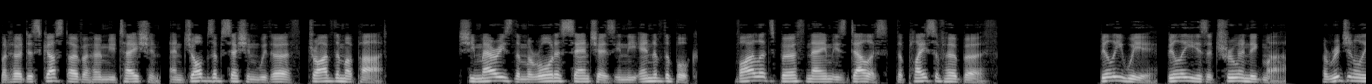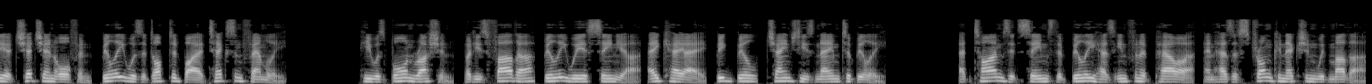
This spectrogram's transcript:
but her disgust over her mutation, and Jobs' obsession with Earth, drive them apart. She marries the marauder Sanchez in the end of the book. Violet's birth name is Dallas, the place of her birth. Billy Weir – Billy is a true enigma. Originally a Chechen orphan, Billy was adopted by a Texan family. He was born Russian, but his father, Billy Weir Sr., aka Big Bill, changed his name to Billy. At times it seems that Billy has infinite power, and has a strong connection with Mother.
